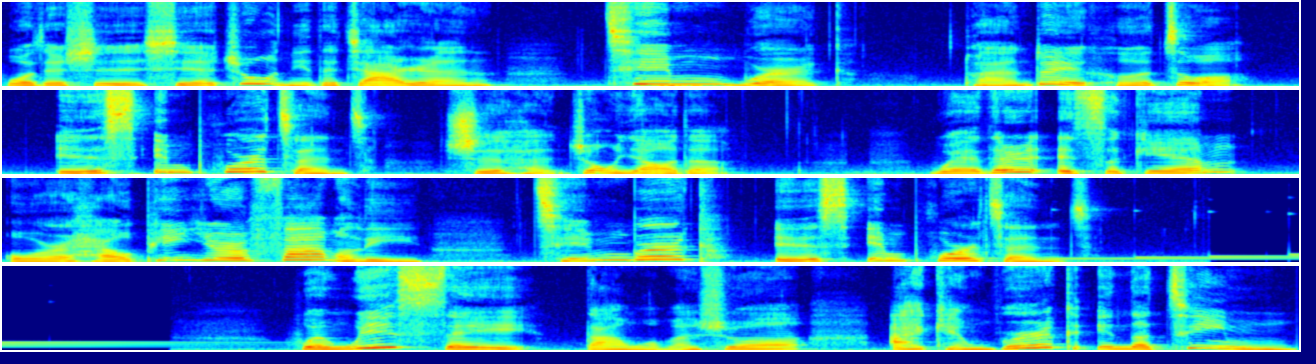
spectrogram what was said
或者是协助你的家人，teamwork 团队合作 is important 是很重要的。 whether it's a game or helping your family, teamwork is important. When we say, 当我们说 I can work in a team,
